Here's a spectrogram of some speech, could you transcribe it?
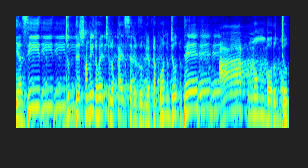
ইয়াজিদ যুদ্ধে সামিল হয়েছিল কাইসারের রুমে। ওটা কোন যুদ্ধে? আট নম্বর যুদ্ধ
